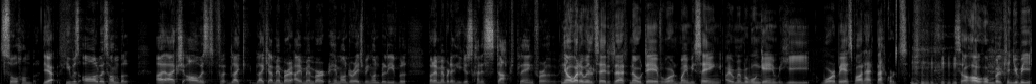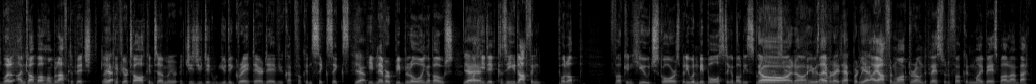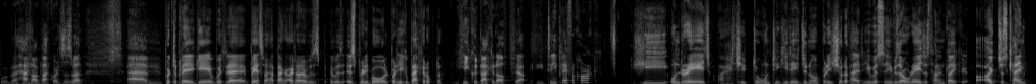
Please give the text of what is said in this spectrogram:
So humble. Yeah. He was always humble. I actually always like like I remember I remember him underage being unbelievable, but I remember that he just kind of stopped playing for. A, No, what I will say to that, no, Dave won't mind me saying, I remember one game he wore a baseball hat backwards. so how humble can you be? well, I'm talking about humble off the pitch. Like Yeah. if you're talking to him, you're, geez, you did you did great there, Dave. You got fucking six six. Yeah. He'd never be blowing about Yeah, what yeah. he did because he'd often put up fucking huge scores, but he wouldn't be boasting about his scores. No, or- no, he was never like that, but we- yeah. I often walked around the place with a fucking my baseball on back hat on backwards as well. Um, But to play a game with a baseball hat back, I thought it was it was it was pretty bold, but he could back it up though. he could back it up. Yeah. He- Did he play for Cork? He underage, I actually don't think he did, you know, but he should have had. He was he was outrageous talent. Like I just can't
